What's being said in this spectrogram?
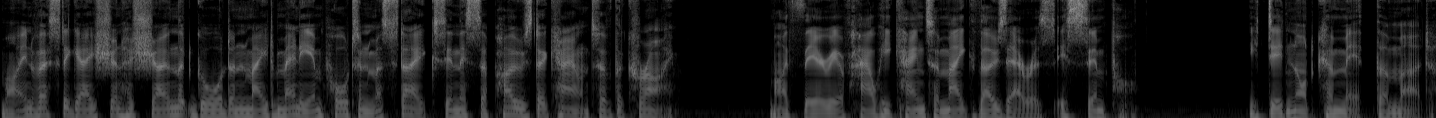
my investigation has shown that Gordon made many important mistakes in this supposed account of the crime. My theory of how he came to make those errors is simple. He did not commit the murder.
